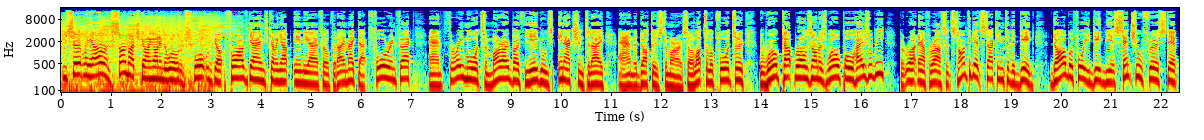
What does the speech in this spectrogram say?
You certainly are, and so much going on in the world of sport. We've got five games coming up in the AFL today. Make that four, in fact and three more tomorrow. Both the Eagles in action today and the Dockers tomorrow. So a lot to look forward to. The World Cup rolls on as well, Paul Hasleby. But right now for us, it's time to get stuck into the dig. Dial before you dig, the essential first step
